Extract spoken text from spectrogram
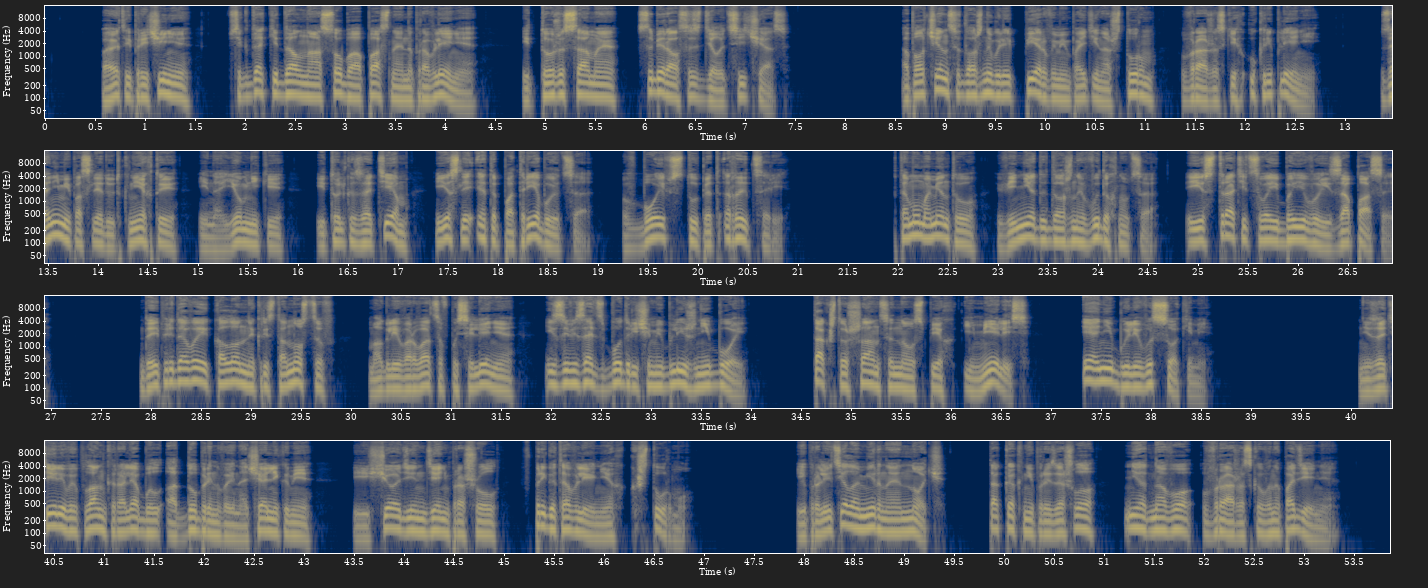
По этой причине всегда кидал на особо опасное направление, и то же самое собирался сделать сейчас. Ополченцы должны были первыми пойти на штурм вражеских укреплений. За ними последуют кнехты и наемники, и только затем, если это потребуется, в бой вступят рыцари. Тому моменту Венеды должны выдохнуться и истратить свои боевые запасы. Да и передовые колонны крестоносцев могли ворваться в поселение и завязать с бодричами ближний бой, так что шансы на успех имелись, и они были высокими. Незатейливый план короля был одобрен военачальниками, и еще один день прошел в приготовлениях к штурму. И пролетела мирная ночь, так как не произошло ни одного вражеского нападения.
